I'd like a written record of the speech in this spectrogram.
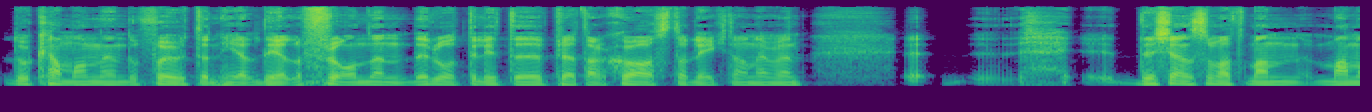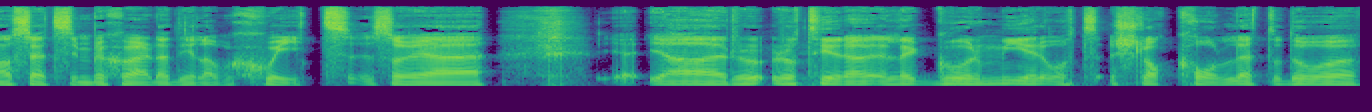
då kan man ändå få ut en hel del från den. Det låter lite pretentiöst och liknande, men eh, det känns som att man, man har sett sin beskärda del av skit. Så jag, jag- jag ro- roterar, eller går mer åt slockhållet och då,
